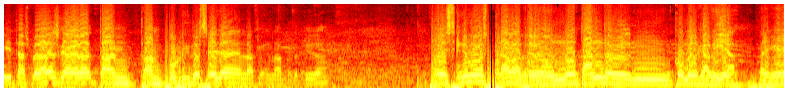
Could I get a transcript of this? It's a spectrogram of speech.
I t'esperaves que haguera tant, tant públic de Sella en la, en la partida? Pues sí que m'ho esperava, però no tant del, com el que havia, perquè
